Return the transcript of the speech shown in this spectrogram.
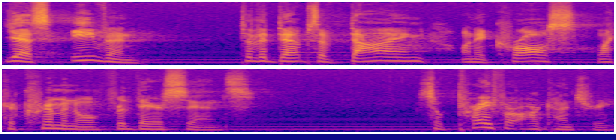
Yes, even to the depths of dying on a cross like a criminal for their sins. So pray for our country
